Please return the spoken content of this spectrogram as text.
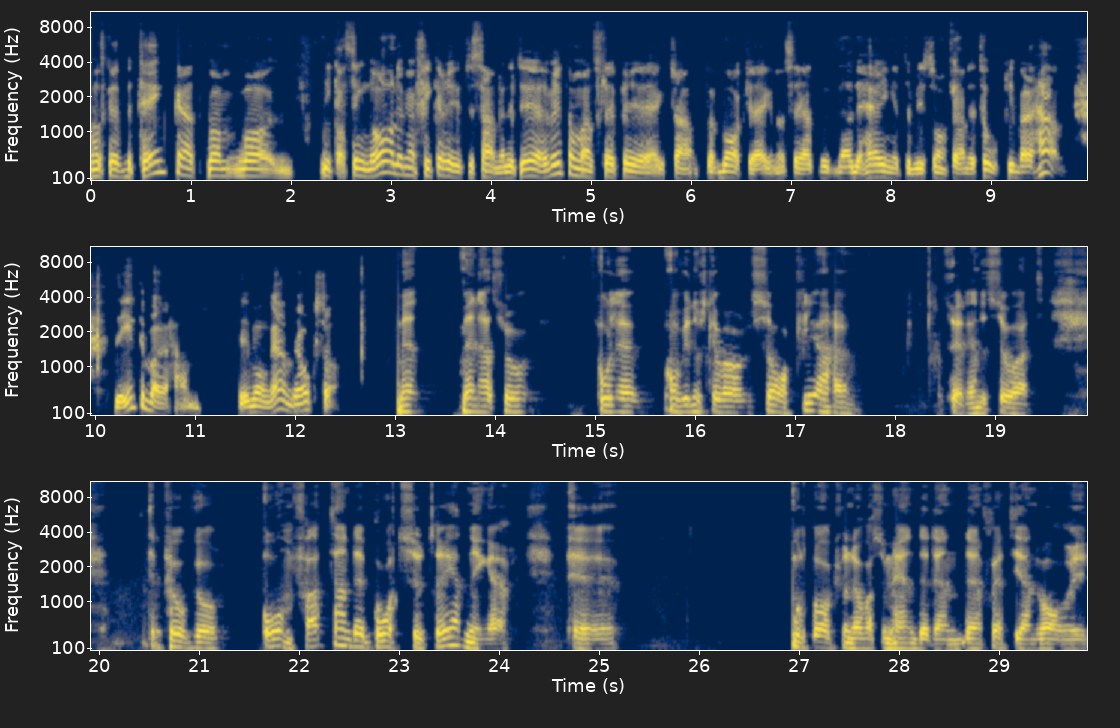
man ska betänka att vad, vad, vilka signaler man skickar ut i samhället i övrigt om man släpper iväg Trump bakvägen och säger att nej, det här är inget att bry sig om för han är tokig, bara han. Det är inte bara han, det är många andra också. Men, men alltså, Olle, om vi nu ska vara sakliga här så är det ändå så att det pågår omfattande brottsutredningar eh, mot bakgrund av vad som hände den, den 6 januari.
